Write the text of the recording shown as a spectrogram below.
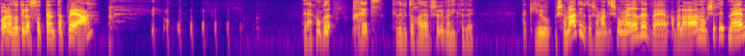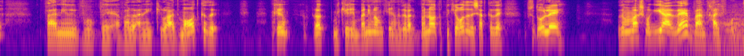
בואנה, זאתי לא סותם את הפה, אה? זה היה כמו כזה חץ כזה בתוך הלב שלי, ואני כזה, כאילו, שמעתי אותו, שמעתי שהוא אומר את זה, ו... אבל הרעיון ממשיך להתנהל, ואני, ו... ו... אבל אני, כאילו, הדמעות כזה, מכירים, לא מכירים, בנים לא מכירים את זה, אבל בנות, את מכירות את זה שאת כזה, פשוט עולה. זה ממש מגיע זה, ואני מתחילה לבכות.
